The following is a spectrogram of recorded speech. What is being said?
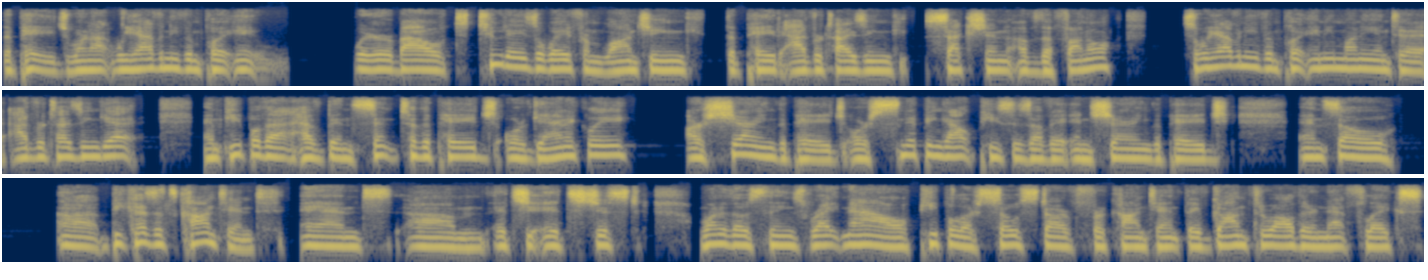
the page. We're not, we haven't even put in, we're about two days away from launching the paid advertising section of the funnel. So we haven't even put any money into advertising yet. And people that have been sent to the page organically are sharing the page or snipping out pieces of it and sharing the page. And so uh, because it's content. And um, it's it's just one of those things right now people are so starved for content. They've gone through all their netflix.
